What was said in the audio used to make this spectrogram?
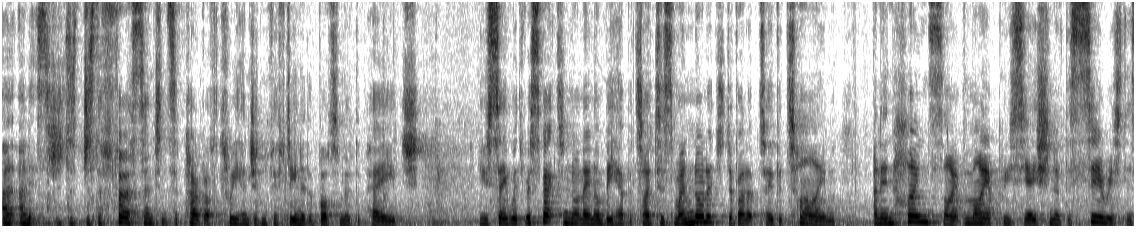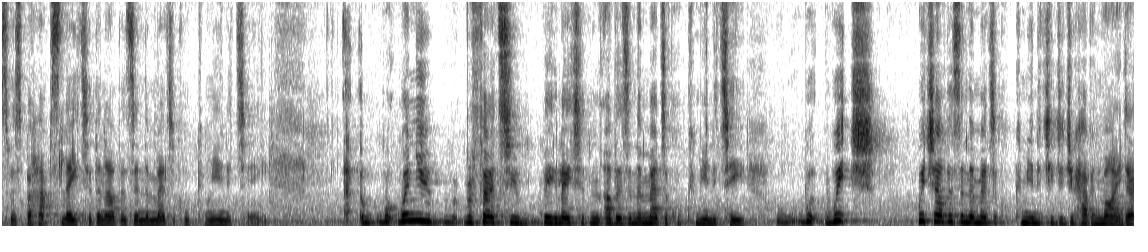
and it's just, just the first sentence of paragraph 315 at the bottom of the page. You say, with respect to non-A, non-B hepatitis, my knowledge developed over time, and in hindsight, my appreciation of the seriousness was perhaps later than others in the medical community. Uh, when you refer to being later than others in the medical community, which which others in the medical community did you have in mind?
